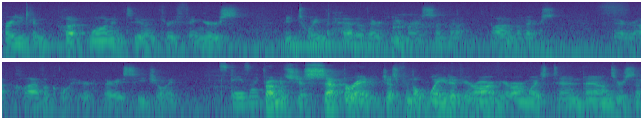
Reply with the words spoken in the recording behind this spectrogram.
where you can put one and two and three fingers between the head of their humerus and the bottom of their, their uh, clavicle here, their AC joint. stays like From, it's just separated, just from the weight of your arm. Your arm weighs ten pounds or so.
